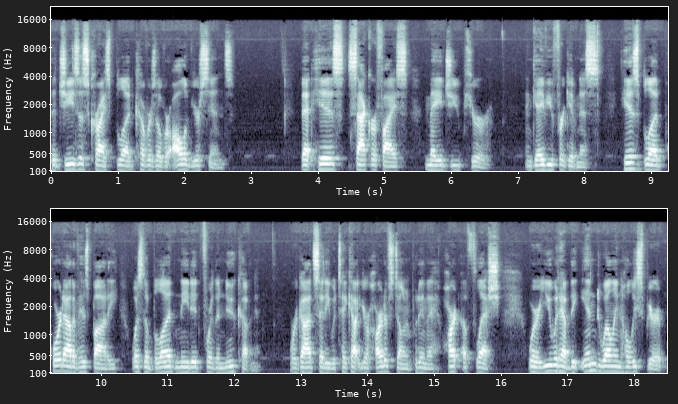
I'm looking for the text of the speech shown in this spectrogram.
that Jesus Christ's blood covers over all of your sins, that his sacrifice made you pure and gave you forgiveness. His blood poured out of his body was the blood needed for the new covenant, where God said he would take out your heart of stone and put in a heart of flesh, where you would have the indwelling Holy Spirit,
